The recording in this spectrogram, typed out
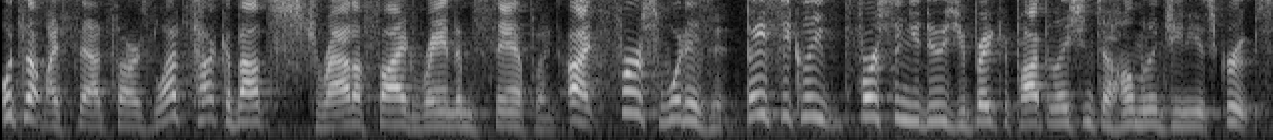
What's up, my StatStars? Let's talk about stratified random sampling. All right, first, what is it? Basically, first thing you do is you break your population to homogeneous groups,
